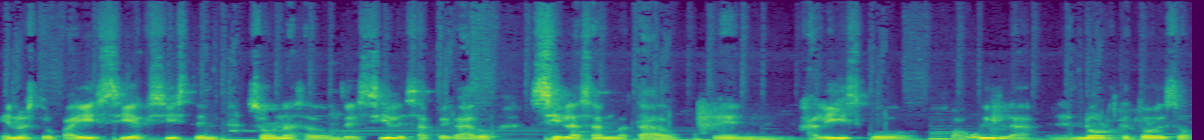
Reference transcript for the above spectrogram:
en nuestro país sí existen zonas a donde sí les ha pegado, sí las han matado, en Jalisco, Coahuila, en el norte, todo eso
